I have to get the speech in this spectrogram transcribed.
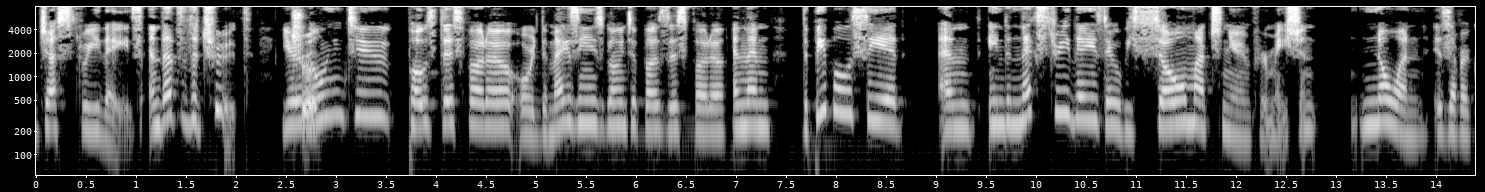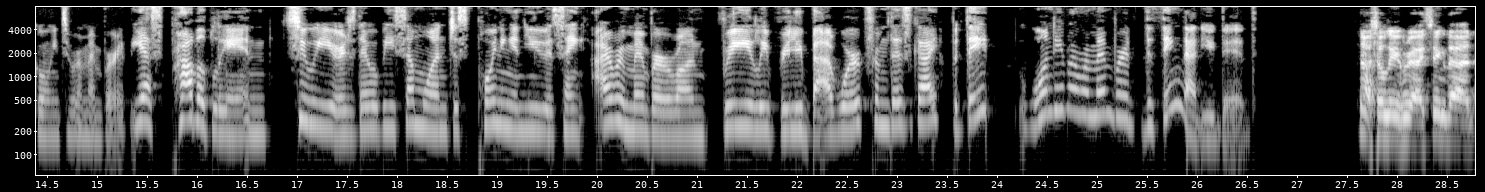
just three days. And that's the truth. You're True. going to post this photo or the magazine is going to post this photo and then the people will see it and in the next three days, there will be so much new information no one is ever going to remember it. Yes, probably in two years, there will be someone just pointing at you and saying, I remember one really, really bad work from this guy, but they won't even remember the thing that you did. No, I totally agree. I think that,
